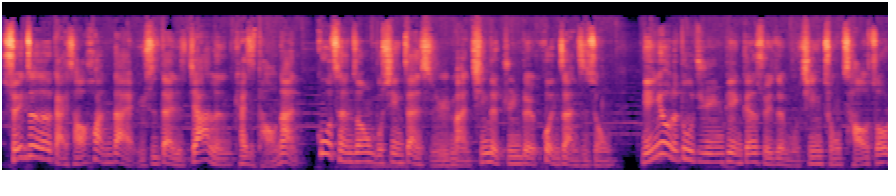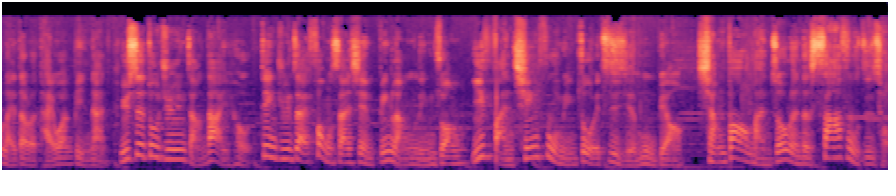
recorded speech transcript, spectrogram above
随着改朝换代，于是带着家人开始逃难，过程中不幸战死于满清的军队混战之中。年幼的杜君英便跟随着母亲从潮州来到了台湾避难。于是杜君英长大以后，定居在凤山县槟榔林庄，以反清复明作为自己的目标，想报满洲人的杀父之仇。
